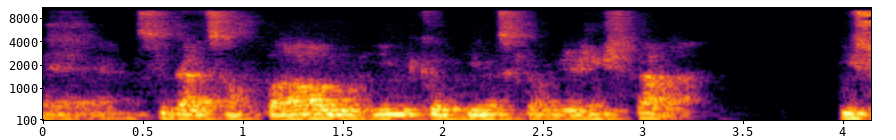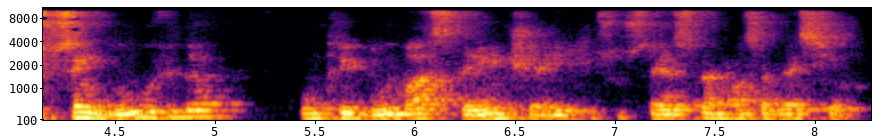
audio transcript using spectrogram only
é, na cidade de São Paulo, Rio e Campinas, que é onde a gente trabalha. Isso, sem dúvida, contribui bastante aí para o sucesso da nossa VSO.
